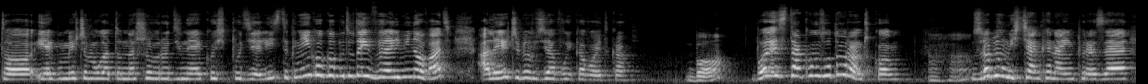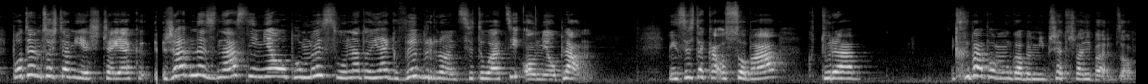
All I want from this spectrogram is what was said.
to jakbym jeszcze mogła tą naszą rodzinę jakoś podzielić, tylko nie nikogo by tutaj wyeliminować, ale jeszcze bym wzięła wujka Wojtka. Bo? Bo jest taką złotą rączką. Aha. Zrobił mi ściankę na imprezę, potem coś tam jeszcze. Jak żadne z nas nie miało pomysłu na to, jak wybrnąć z sytuacji, on miał plan. Więc to jest taka osoba, która chyba pomogłaby mi przetrwać bardzo.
